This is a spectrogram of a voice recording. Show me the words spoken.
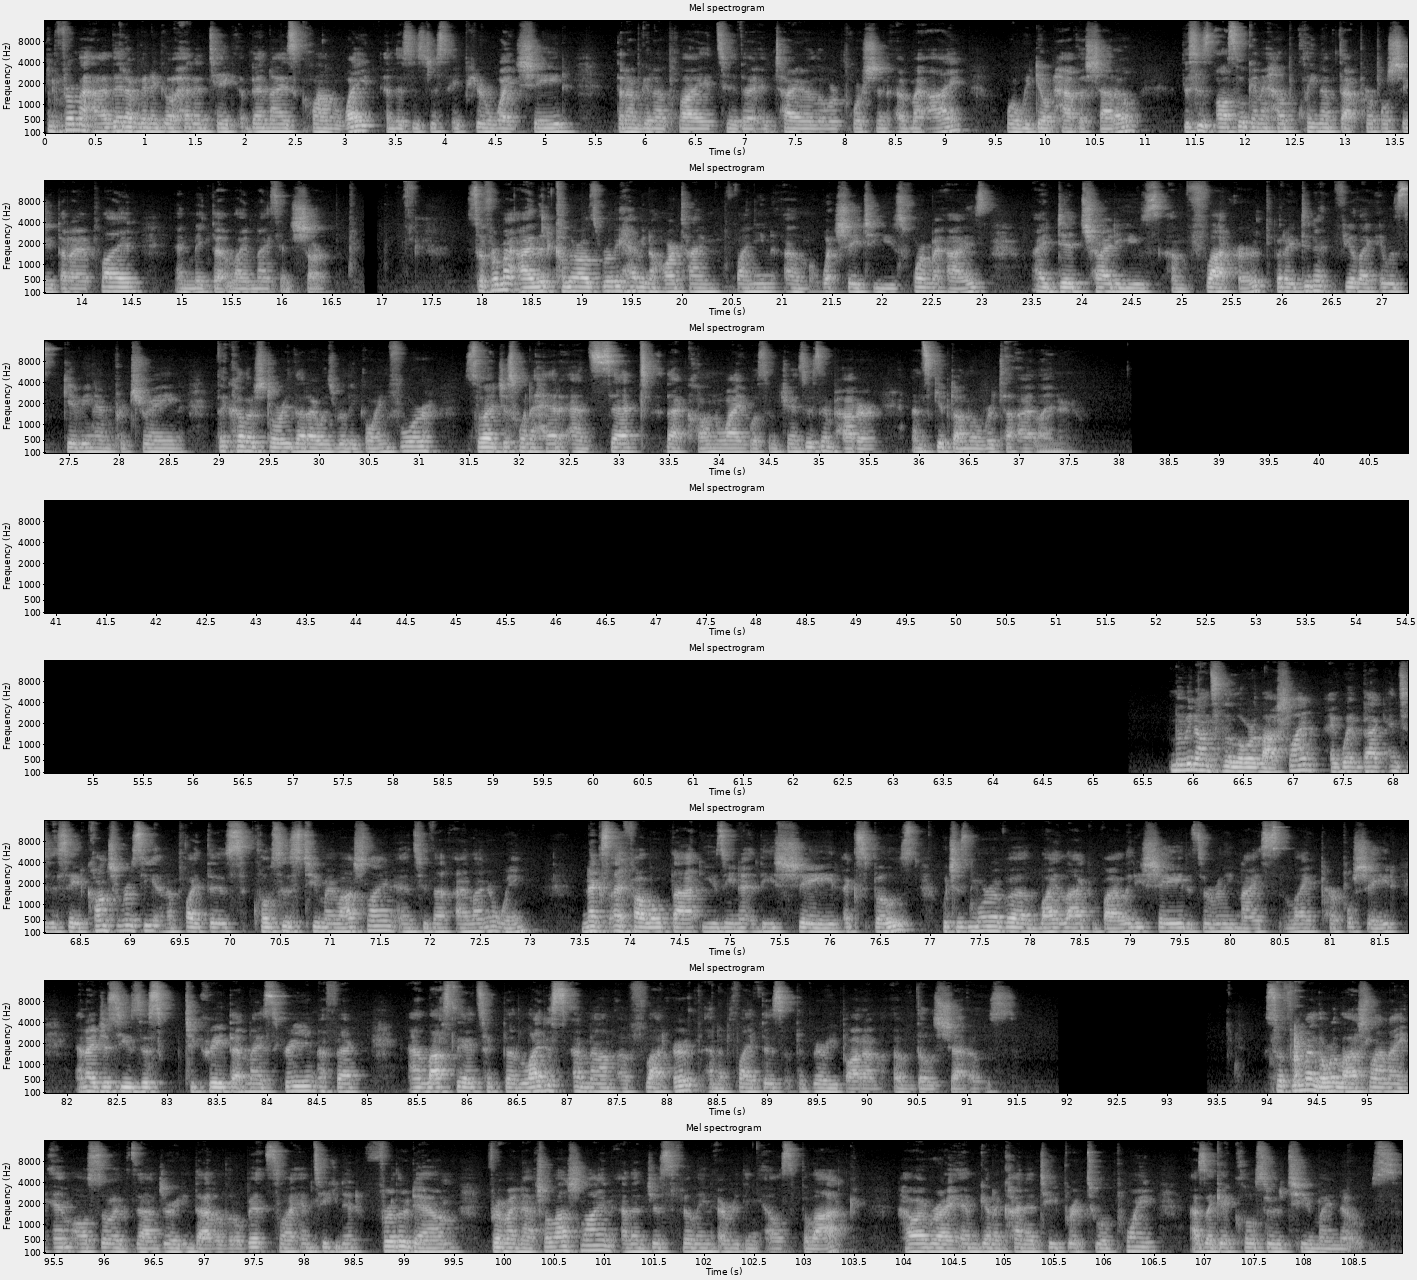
And for my eyelid, I'm going to go ahead and take a Ben Nye's Clown White, and this is just a pure white shade that I'm going to apply to the entire lower portion of my eye where we don't have the shadow. This is also going to help clean up that purple shade that I applied and make that line nice and sharp. So for my eyelid color, I was really having a hard time finding um, what shade to use for my eyes. I did try to use um, Flat Earth, but I didn't feel like it was giving and portraying the color story that I was really going for. So I just went ahead and set that clown white with some translucent powder and skipped on over to eyeliner. Moving on to the lower lash line, I went back into the Shade Controversy and applied this closest to my lash line and to that eyeliner wing. Next, I followed that using the shade Exposed, which is more of a lilac violety shade. It's a really nice light purple shade. And I just used this to create that nice gradient effect. And lastly, I took the lightest amount of flat earth and applied this at the very bottom of those shadows. So for my lower lash line, I am also exaggerating that a little bit. So I am taking it further down from my natural lash line and then just filling everything else black. However, I am going to kind of taper it to a point as I get closer to my nose.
